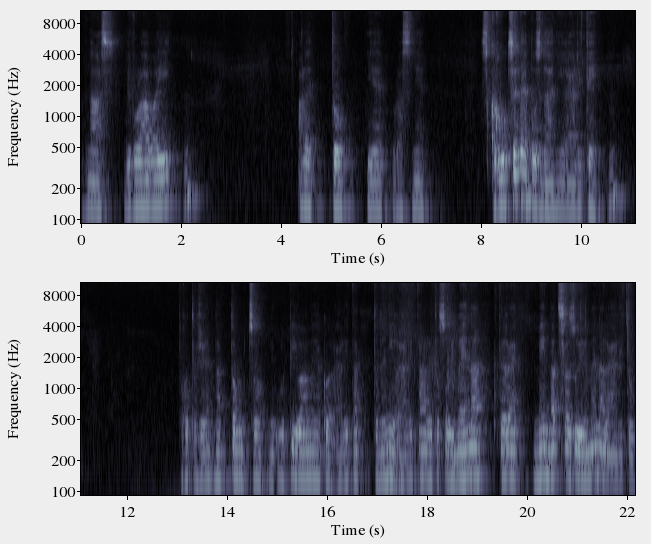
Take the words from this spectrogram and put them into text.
v nás vyvolávají. Hm? Ale to je vlastně skroucené poznání reality. Hm? Protože na tom, co my ulpíváme jako realita, to není realita, ale to jsou jména, které my nadsazujeme na realitu.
